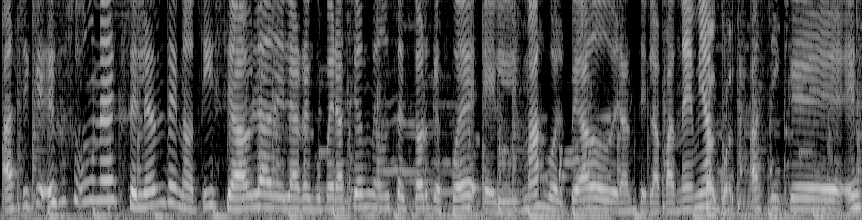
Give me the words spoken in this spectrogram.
así que es una excelente noticia, habla de la recuperación de un sector que fue el más golpeado durante la pandemia. Tal cual. Así que es,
